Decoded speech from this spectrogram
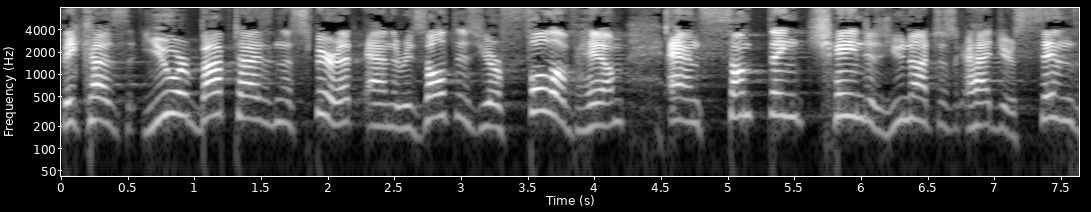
Because you were baptized in the Spirit, and the result is you're full of Him, and something changes. You not just had your sins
